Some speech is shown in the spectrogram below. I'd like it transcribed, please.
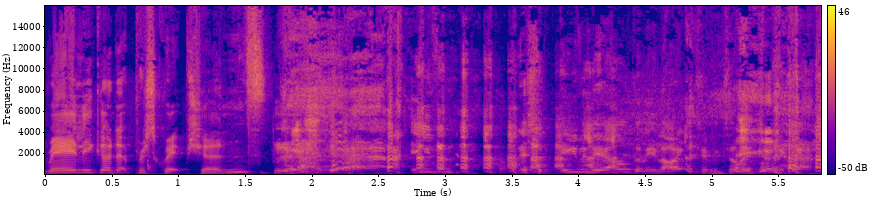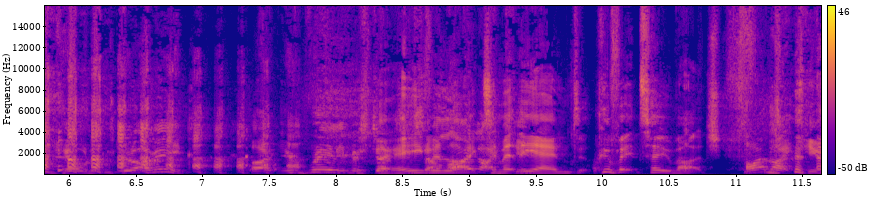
really good at prescriptions. Yeah, yeah. Even listen, even the elderly liked him until they took the cash and killed him. Do you know what I mean? Like you really misjudged I yourself. even I liked him at you. the end. A bit too much. I like you.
